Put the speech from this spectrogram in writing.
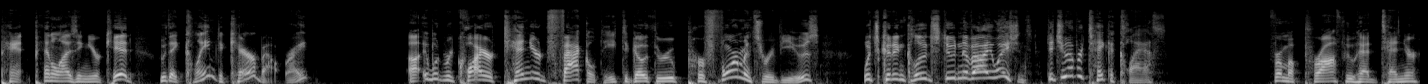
penalizing your kid who they claim to care about, right? Uh, it would require tenured faculty to go through performance reviews, which could include student evaluations. Did you ever take a class from a prof who had tenure?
